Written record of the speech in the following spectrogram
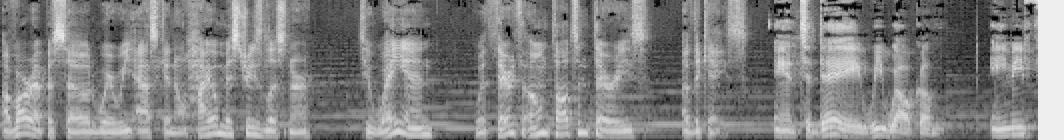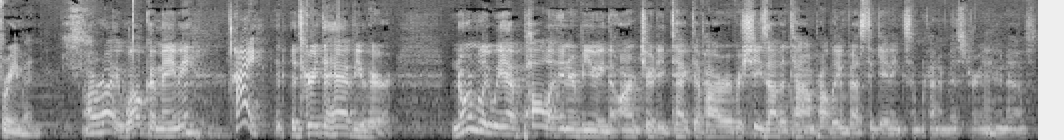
of our episode where we ask an Ohio Mysteries listener to weigh in with their th- own thoughts and theories of the case. And today we welcome Amy Freeman. All right, welcome, Amy. Hi. It's great to have you here. Normally, we have Paula interviewing the armchair detective. However, she's out of town, probably investigating some kind of mystery. Who knows?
